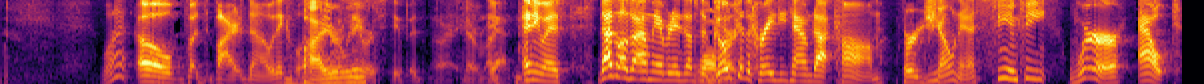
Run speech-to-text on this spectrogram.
What? Oh, but Buyer. No, they closed. They were, they were stupid. All right, never mind. Yeah. Anyways, that's all the time we have for today's episode. Go Walmart. to thecrazytown.com for Jonas. TNT. We're out.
